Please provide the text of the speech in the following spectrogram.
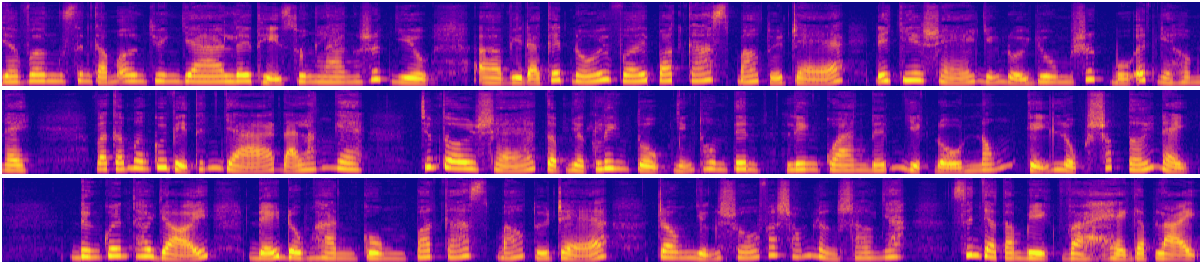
Dạ vâng, xin cảm ơn chuyên gia Lê Thị Xuân Lan rất nhiều à, vì đã kết nối với podcast Báo Tuổi Trẻ để chia sẻ những nội dung rất bổ ích ngày hôm nay. Và cảm ơn quý vị thính giả đã lắng nghe. Chúng tôi sẽ cập nhật liên tục những thông tin liên quan đến nhiệt độ nóng kỷ lục sắp tới này. Đừng quên theo dõi để đồng hành cùng podcast Báo Tuổi Trẻ trong những số phát sóng lần sau nha. Xin chào tạm biệt và hẹn gặp lại.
